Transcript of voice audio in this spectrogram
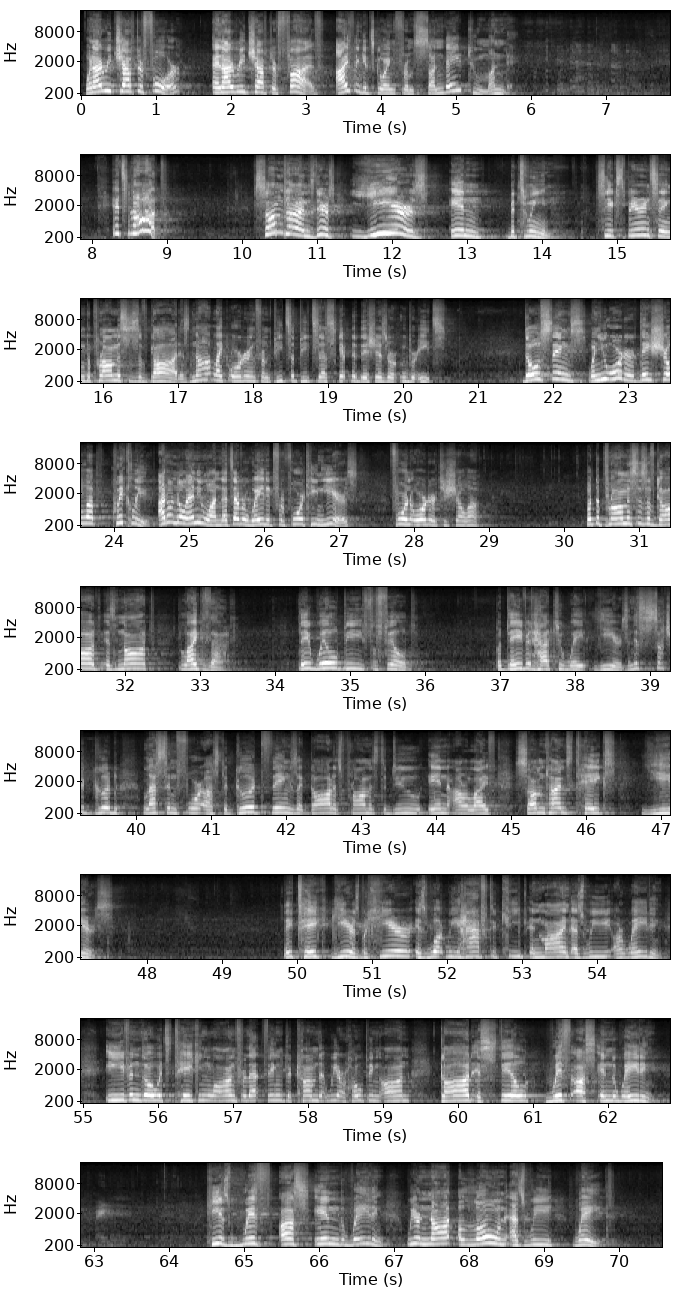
when I read chapter 4 and I read chapter 5, I think it's going from Sunday to Monday. It's not. Sometimes there's years in between. See, experiencing the promises of God is not like ordering from Pizza Pizza, Skip the Dishes, or Uber Eats. Those things, when you order, they show up quickly. I don't know anyone that's ever waited for 14 years for an order to show up. But the promises of God is not like that. They will be fulfilled. But David had to wait years. And this is such a good lesson for us. The good things that God has promised to do in our life sometimes takes years. They take years, but here is what we have to keep in mind as we are waiting. Even though it's taking long for that thing to come that we are hoping on, God is still with us in the waiting. He is with us in the waiting. We are not alone as we wait.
